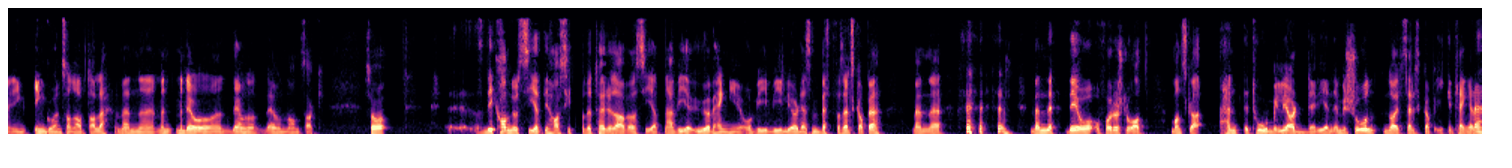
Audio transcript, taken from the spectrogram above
inngå en sånn avtale. Men, eh, men, men det, er jo, det, er jo, det, er jo, en annen sak. Så de kan jo si at de har sitt på det tørre da, ved å si at nei, vi er uavhengige og vi vil gjøre det som er best for selskapet. Men, men det å foreslå at man skal hente to milliarder i en emisjon når selskapet ikke trenger det,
